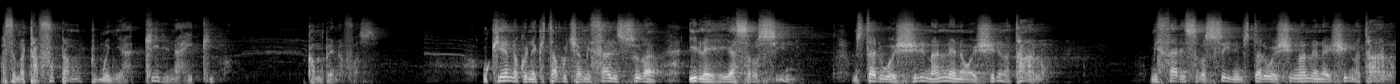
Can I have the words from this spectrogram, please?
asema tafuta mtu mwenye akili na hekima. Kampe nafasi. Ukienda kwenye kitabu cha mithali sura ile ya thelathini mstari wa ishirini na nne na wa ishirini na tano. Mithali thelathini mstari wa ishirini na nne na ishirini na tano.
